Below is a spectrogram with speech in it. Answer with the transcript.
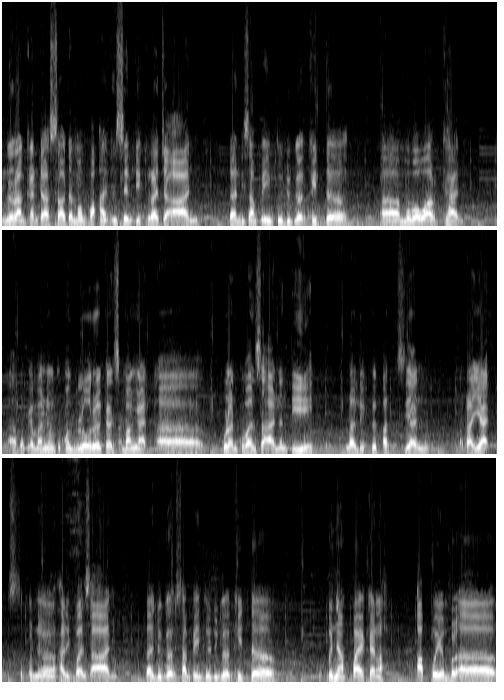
menerangkan dasar dan manfaat insentif kerajaan. Dan di samping itu juga kita uh, membawakan uh, bagaimana untuk menggelorakan semangat uh, bulan kebangsaan nanti melalui kepartisian rakyat sempena hari kebangsaan dan juga samping itu juga kita menyampaikanlah apa yang ber, uh,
